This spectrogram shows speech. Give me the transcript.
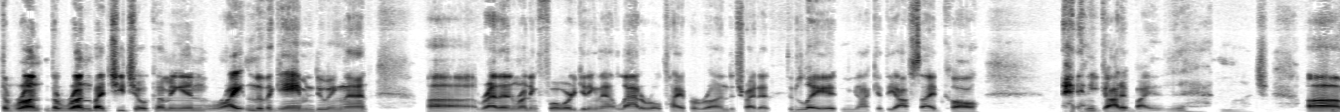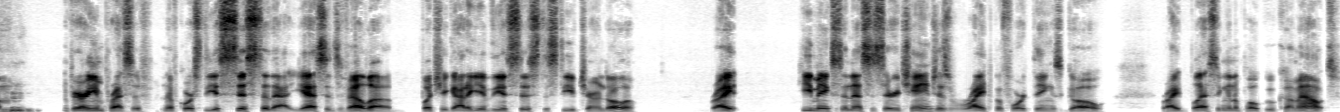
the run the run by Chicho coming in right into the game and doing that uh, rather than running forward, getting that lateral type of run to try to delay it and not get the offside call. And he got it by that much. Um, very impressive. And of course, the assist to that, yes, it's Vela, but you got to give the assist to Steve Cherundolo, right? He makes the necessary changes right before things go, right? Blessing and Opoku come out.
